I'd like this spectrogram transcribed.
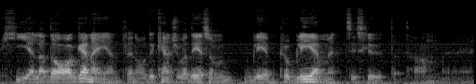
hela dagarna egentligen. Och det kanske var det som blev problemet till slut. Att han, eh,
